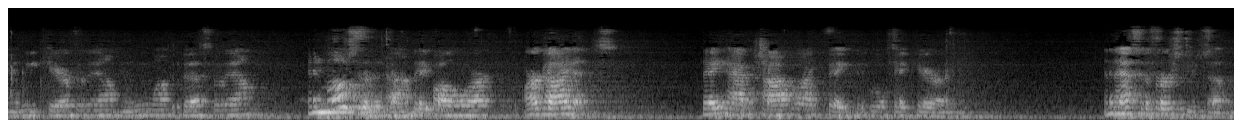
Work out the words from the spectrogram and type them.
and we care for them and we want the best for them. And most of the time, they follow our, our guidance. They have childlike faith that we'll take care of them. And that's the first two summers.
